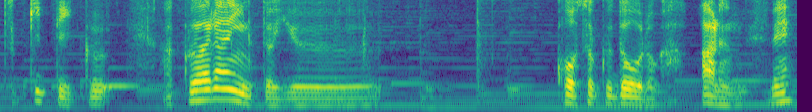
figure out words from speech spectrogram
突っ切っていくアクアラインという高速道路があるんですね。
